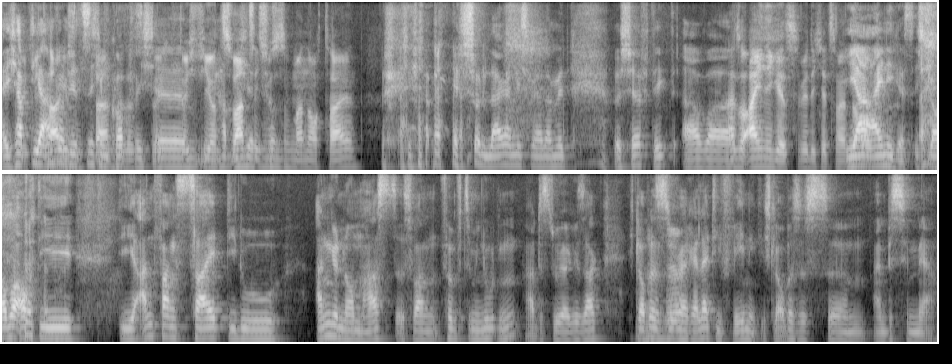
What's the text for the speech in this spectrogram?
Ich habe die Antwort jetzt nicht im Kopf. Ich, durch, durch 24 ähm, müsste man noch teilen. ich habe mich jetzt schon lange nicht mehr damit beschäftigt, aber. Also einiges würde ich jetzt mal Ja, einiges. Ich glaube auch die, die Anfangszeit, die du angenommen hast, es waren 15 Minuten, hattest du ja gesagt. Ich glaube, das ist ja. sogar relativ wenig. Ich glaube, es ist ähm, ein bisschen mehr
